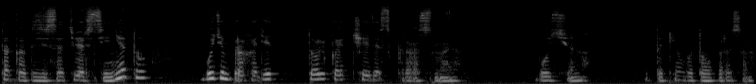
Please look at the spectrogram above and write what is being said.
Так как здесь отверстий нету, будем проходить только через красную бусину. Вот таким вот образом.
